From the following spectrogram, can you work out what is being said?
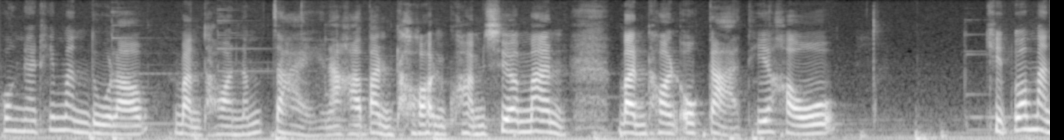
พวกนี้ที่มันดูแล้วบั่นทอนน้ำใจนะคะ บั่นทอนความเชื่อมั่น บั่นทอนโอกาสที่เขาคิดว่ามัน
